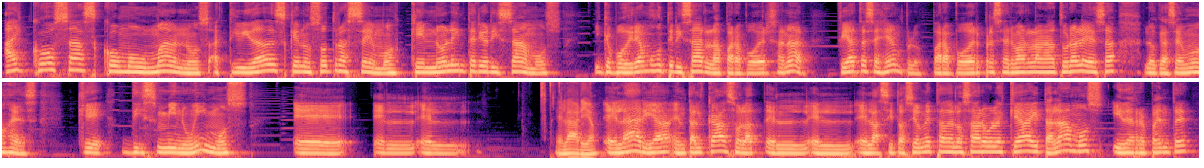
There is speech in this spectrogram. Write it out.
hay cosas como humanos, actividades que nosotros hacemos que no le interiorizamos y que podríamos utilizarla para poder sanar. Fíjate ese ejemplo. Para poder preservar la naturaleza, lo que hacemos es que disminuimos eh, el, el, área. El área, en tal caso, la, la situación esta de los árboles que hay, talamos y de repente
